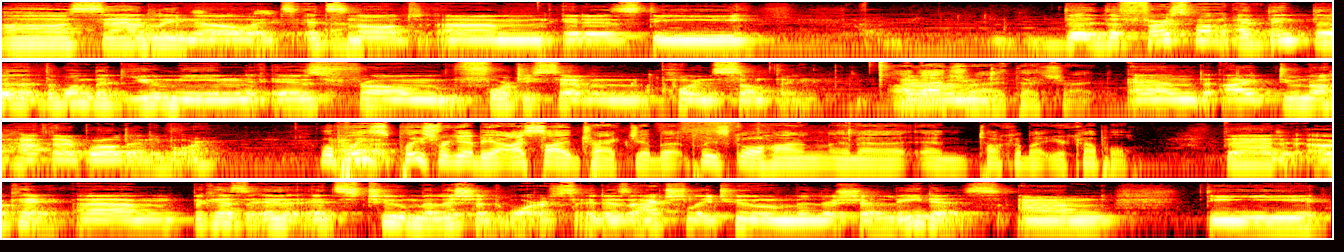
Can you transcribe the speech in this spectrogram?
Uh, sadly, no, it's it's not. Um, it is the the the first one. I think the the one that you mean is from forty seven point something. Oh, that's right. That's right. And I do not have that world anymore. Well, please, please forgive me. I sidetracked you, but please go on and uh, and talk about your couple. That okay? Um, because it, it's two militia dwarfs. It is actually two militia leaders, and the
